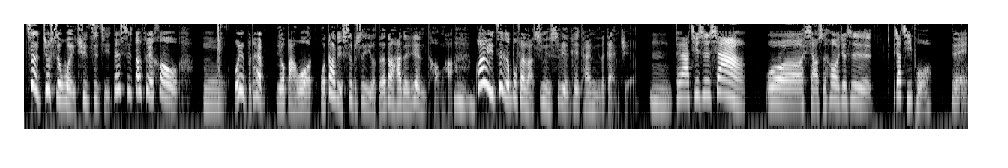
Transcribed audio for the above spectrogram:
这就是委屈自己，但是到最后。嗯，我也不太有把握，我到底是不是有得到他的认同哈？嗯关于这个部分，老师你是不是也可以谈你的感觉？嗯，对啊，其实像我小时候就是比较鸡婆，对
